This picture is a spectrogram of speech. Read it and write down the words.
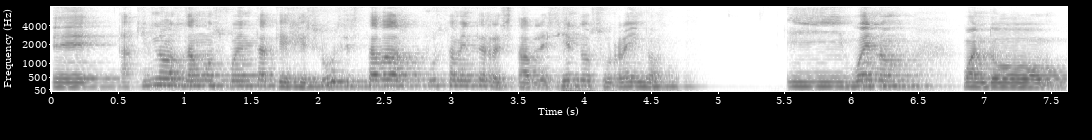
eh, aquí nos damos cuenta que Jesús estaba justamente restableciendo su reino. Y bueno, cuando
